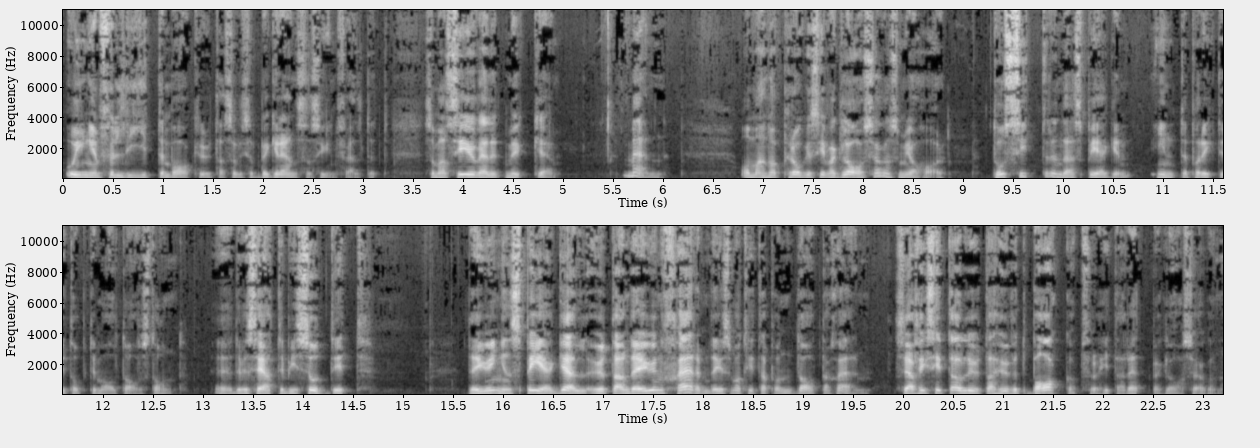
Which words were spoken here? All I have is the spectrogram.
Och ingen för liten bakruta som liksom begränsar synfältet. Så man ser ju väldigt mycket. Men om man har progressiva glasögon som jag har. Då sitter den där spegeln inte på riktigt optimalt avstånd. Eh, det vill säga att det blir suddigt. Det är ju ingen spegel utan det är ju en skärm. Det är som att titta på en dataskärm. Så jag fick sitta och luta huvudet bakåt för att hitta rätt med glasögonen.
